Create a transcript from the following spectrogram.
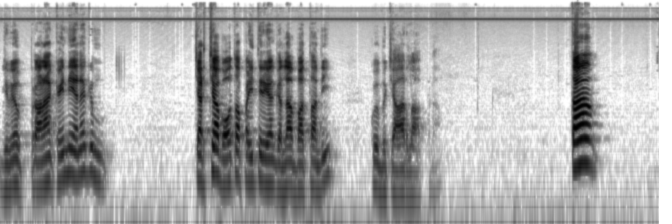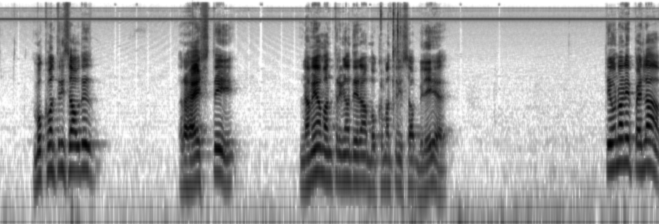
ਜਿਵੇਂ ਉਹ ਪੁਰਾਣਾ ਕਹਿੰਦੇ ਆ ਨਾ ਕਿ ਚਰਚਾ ਬਹੁਤ ਆ ਪਈ ਤੇਰੀਆਂ ਗੱਲਾਂ ਬਾਤਾਂ ਦੀ, ਕੋਈ ਵਿਚਾਰ ਲਾ ਆਪਣਾ। ਤਾਂ ਮੁੱਖ ਮੰਤਰੀ ਸਾਹਿਬ ਦੇ ਰਹਿائش ਤੇ ਨਵੇਂ ਮੰਤਰੀਆਂ ਦੇ ਨਾਲ ਮੁੱਖ ਮੰਤਰੀ ਸਾਹਿਬ ਮਿਲੇ ਆ। ਤੇ ਉਹਨਾਂ ਨੇ ਪਹਿਲਾਂ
